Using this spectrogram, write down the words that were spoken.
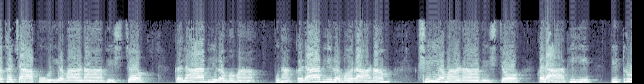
अथ चापूर्यमाणाभिश्च कलाभिरममा पुनः कलाभिरमराणाम् क्षीयमाणाभिश्च कलाभिः पितॄणामहोरात्राणि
